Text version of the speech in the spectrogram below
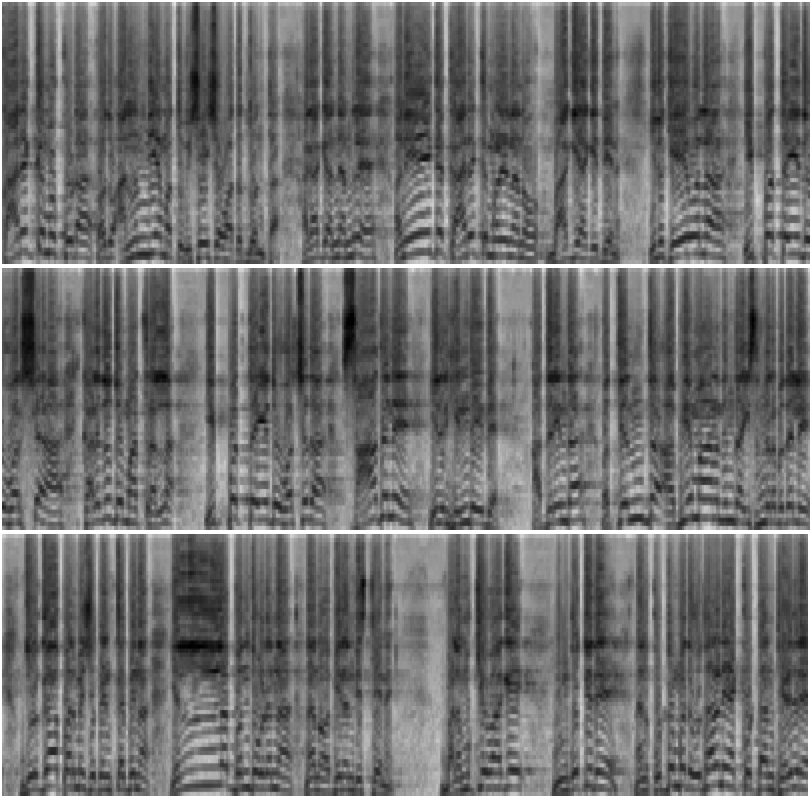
ಕಾರ್ಯಕ್ರಮ ಕೂಡ ಅದು ಅನನ್ಯ ಮತ್ತು ವಿಶೇಷವಾದದ್ದು ಅಂತ. ಹಾಗಾಗಿ ಅಂದ್ರೆ ಅನೇಕ ಕಾರ್ಯಕ್ರಮಗಳಲ್ಲಿ ನಾನು ಭಾಗಿಯಾಗಿದ್ದೇನೆ. ಇದು ಕೇವಲ ಇಪ್ಪತ್ತೈದು ವರ್ಷ ಕಳೆದದ್ದು ಮಾತ್ರ ಅಲ್ಲ, ಇಪ್ಪತ್ತೈದು ವರ್ಷದ ಸಾಧನೆ ಇದರ ಹಿಂದೆ ಇದೆ. ಅದರಿಂದ ಅತ್ಯಂತ ಅಭಿಮಾನದಿಂದ ಈ ಸಂದರ್ಭದಲ್ಲಿ ದುರ್ಗಾ ಪರಮೇಶ್ವರ ಕಬ್ಬಿನ ಎಲ್ಲ ಬಂಧುಗಳನ್ನ ನಾನು ಅಭಿನಂದಿಸ್ತೇನೆ. ಬಹಳ ಮುಖ್ಯವಾಗಿ ನಿಮ್ಗೆ ಗೊತ್ತಿದೆ, ನನ್ನ ಕುಟುಂಬದ ಉದಾಹರಣೆ ಯಾಕೆ ಕೊಟ್ಟ ಅಂತ ಹೇಳಿದ್ರೆ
